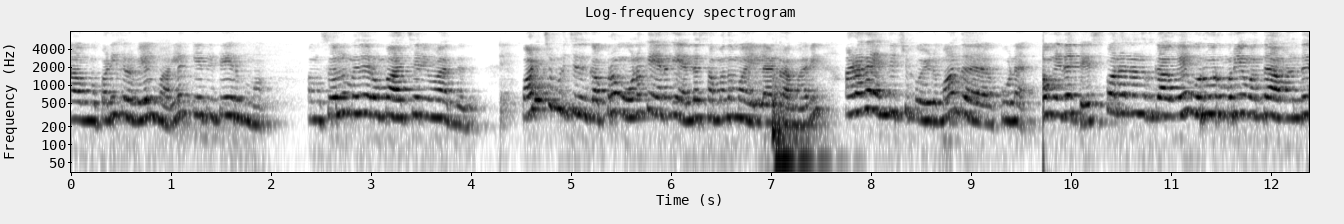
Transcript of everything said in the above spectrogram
அவங்க படிக்கிற வேல்மாரில் கேட்டுகிட்டே இருக்குமா? அவங்க சொல்லும்போதே ரொம்ப ஆச்சரியமாக இருந்தது. படித்து முடிச்சதுக்கப்புறம் உனக்கு எனக்கு எந்த சம்மந்தமும் இல்லைன்ற மாதிரி அழகாக எந்திரிச்சு போயிடுமா அந்த பூனை? அவங்க இதை டெஸ்ட் பண்ணணுன்றதுக்காகவே ஒரு ஒரு முறையும் வந்து அவன் வந்து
